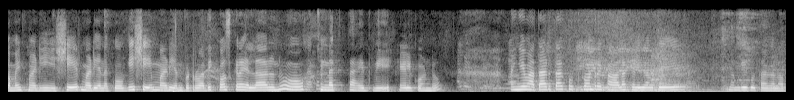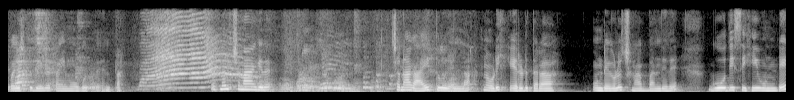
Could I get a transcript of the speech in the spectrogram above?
ಕಮೆಂಟ್ ಮಾಡಿ ಶೇರ್ ಮಾಡಿ ಅನ್ನಕ್ಕೆ ಹೋಗಿ ಶೇಮ್ ಮಾಡಿ ಅಂದ್ಬಿಟ್ರು. ಅದಕ್ಕೋಸ್ಕರ ಎಲ್ಲರೂ ನಗ್ತಾ ಇದ್ವಿ ಹೇಳ್ಕೊಂಡು. ಹಂಗೆ ಮಾತಾಡ್ತಾ ಕೂತ್ಕೊಂಡ್ರೆ ಕಾಲ ಕಳೆಯೋದೇ ನಮಗೆ ಗೊತ್ತಾಗಲ್ಲಪ್ಪ ಎಷ್ಟು ಬೇಗ ಟೈಮ್ ಹೋಗುತ್ತೆ ಅಂತ. ಒಟ್ನಲ್ಲಿ ಚೆನ್ನಾಗಿದೆ. ಚೆನ್ನಾಗಾಯಿತು ಎಲ್ಲ. ನೋಡಿ, ಎರಡು ಥರ ಉಂಡೆಗಳು ಚೆನ್ನಾಗಿ ಬಂದಿದೆ. ಗೋಧಿ ಸಿಹಿ ಉಂಡೆ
